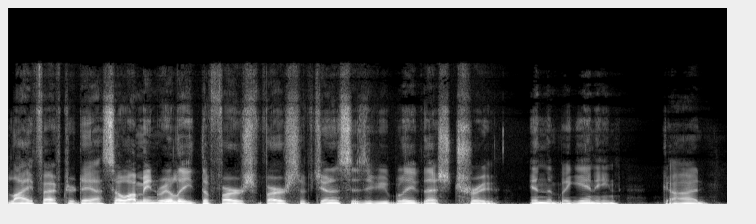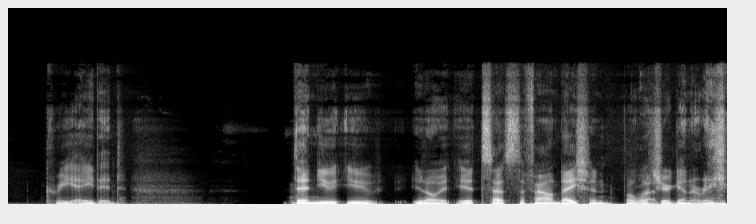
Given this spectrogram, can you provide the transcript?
Life after death. So I mean, really, the first verse of Genesis, if you believe that's true, in the beginning, God created. Then you you you know it, it sets the foundation for what Right. you're going to read.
